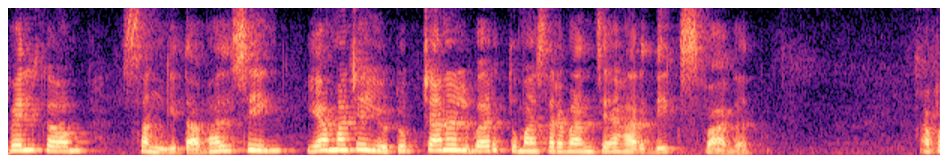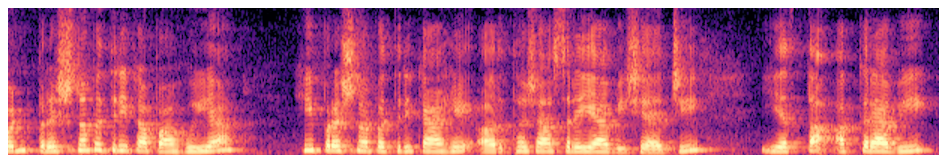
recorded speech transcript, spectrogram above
वेलकम संगीता भालसिंग या माझ्या यूट्यूब चॅनलवर तुम्हा सर्वांचे हार्दिक स्वागत. आपण प्रश्नपत्रिका पाहूया. ही प्रश्नपत्रिका आहे अर्थशास्त्र या विषयाची. इयत्ता अकरावी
